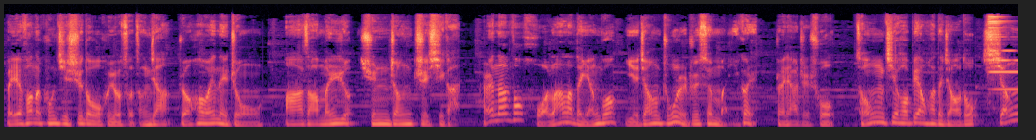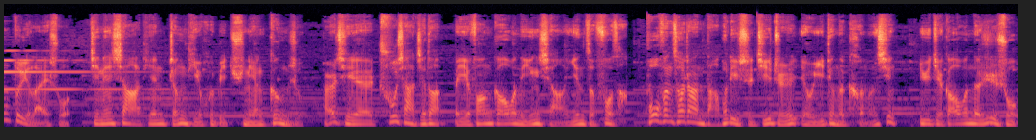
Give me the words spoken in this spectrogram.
北方的空气湿度会有所增加，转化为那种巴杂闷热、熏蒸窒息感。而南方火辣辣的阳光也将终日追随每一个人。专家指出，从气候变化的角度，相对来说，今年夏天整体会比去年更热，而且初夏阶段北方高温的影响因子复杂，部分测站打破历史极值有一定的可能性。预计高温的日数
